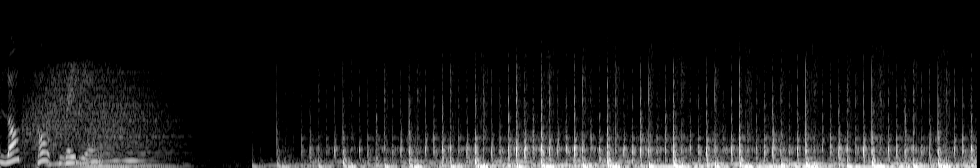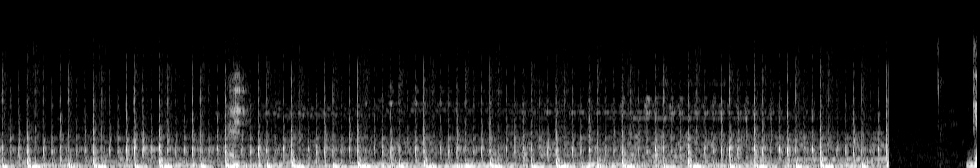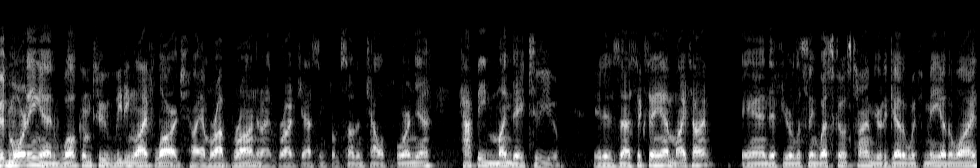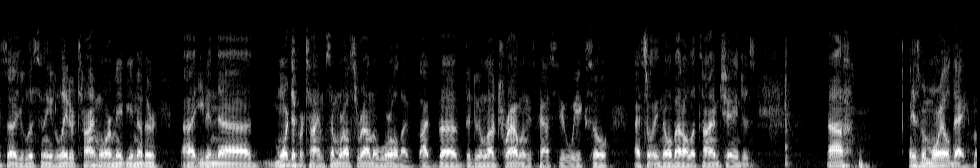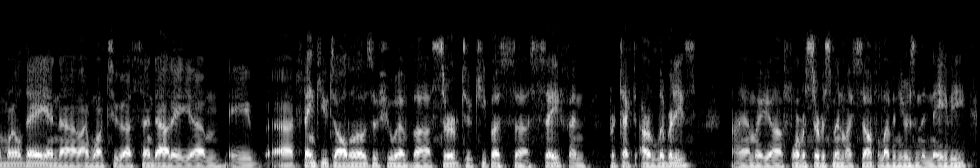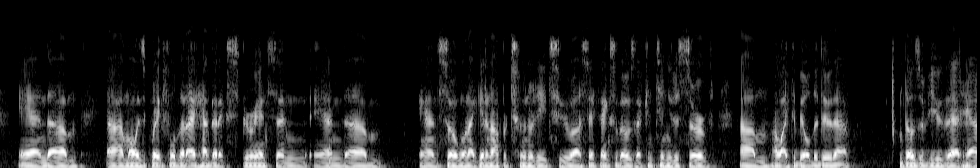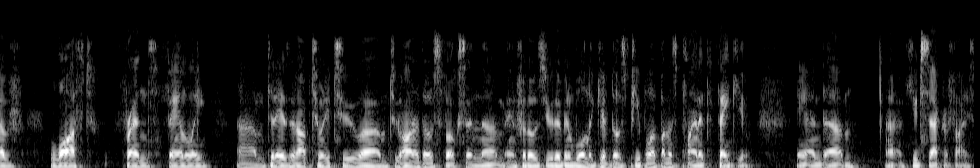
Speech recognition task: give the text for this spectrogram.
Blog Talk Radio. Good morning and welcome to Leading Life Large. I am Rob Braun and I'm broadcasting from Southern California. Happy Monday to you. It is uh, 6 a.m. my time, and if you're listening West Coast time, you're together with me. Otherwise, uh, you're listening at a later time or maybe another uh, even uh, more different time somewhere else around the world. I've, I've uh, been doing a lot of traveling these past few weeks, so I certainly know about all the time changes. Uh, is Memorial Day. Memorial Day, and uh, I want to uh, send out a um, a uh, thank you to all those of who have uh, served to keep us uh, safe and protect our liberties. I am a uh, former serviceman myself, 11 years in the Navy, and um, I'm always grateful that I had that experience and and um, and so when I get an opportunity to say thanks to those that continue to serve, um, I like to be able to do that those of you that have lost friends, family, um, today is an opportunity to um, to honor those folks, and um, and for those of you that have been willing to give those people up on this planet, thank you, and um, huge sacrifice.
